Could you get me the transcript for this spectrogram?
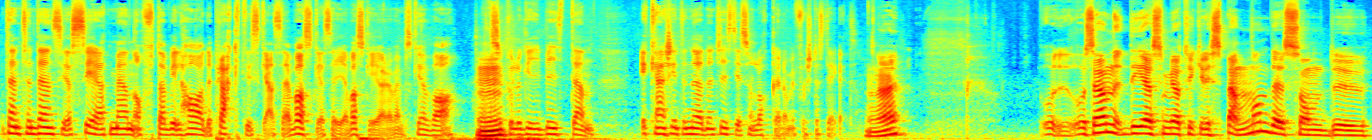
den tendensen jag ser att män ofta vill ha det praktiska. Så här, vad ska jag säga, vad ska jag göra, vem ska jag vara? Psykologibiten är kanske inte nödvändigtvis det som lockar dem i första steget. Nej. Och, och sen det som jag tycker är spännande som du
